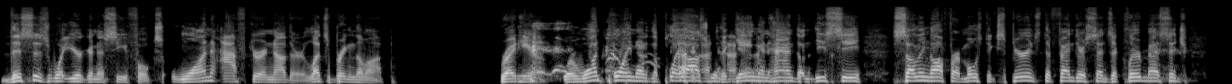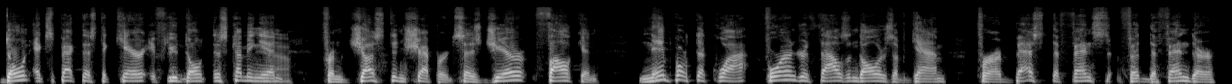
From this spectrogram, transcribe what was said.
this is what you're going to see, folks, one after another. Let's bring them up right here. We're one point out of the playoffs with a game in hand on DC. Selling off our most experienced defender sends a clear message. Don't expect us to care if you don't. This coming in yeah. from Justin Shepard says, Jer Falcon, n'importe quoi, $400,000 of GAM for our best defense defender.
